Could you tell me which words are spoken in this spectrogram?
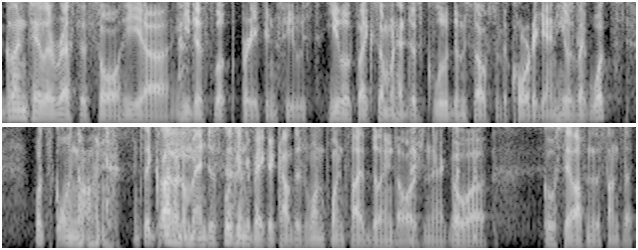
Glenn Taylor, rest his soul, he uh, he just looked pretty confused. He looked like someone had just glued themselves to the court again. He was like, "What's what's going on?" It's like I don't know, man. Just look in your bank account. There's 1.5 billion dollars in there. Go uh, go sail off into the sunset.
